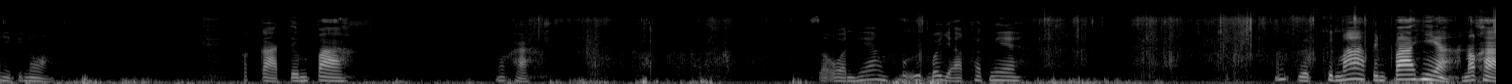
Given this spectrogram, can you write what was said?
นี่พี่น้องประกาศเต็มป่าเนาะค่ะสะอ่อนแห้งบ่อึดบ่อยากคักแน่มันเกิดขึ้นมาเป็นป่าเหี่ยเนาะค่ะ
